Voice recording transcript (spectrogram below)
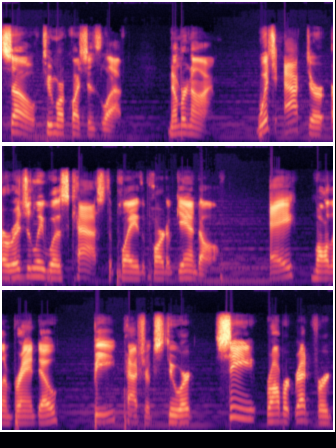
so two more questions left. Number nine. Which actor originally was cast to play the part of Gandalf? A. Marlon Brando. B. Patrick Stewart. C. Robert Redford.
